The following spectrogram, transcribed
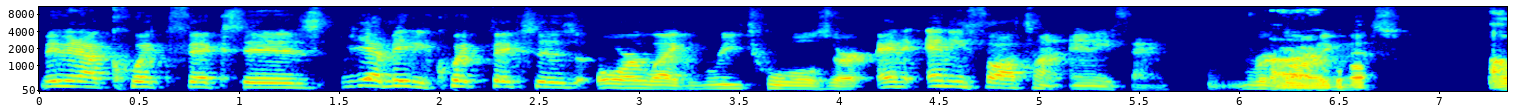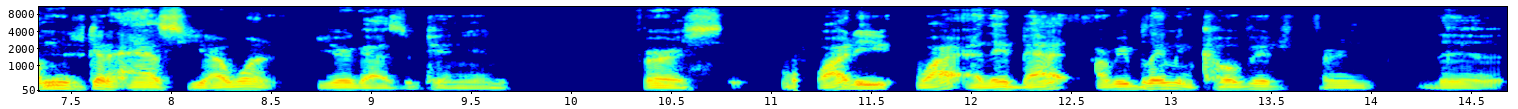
maybe not quick fixes, yeah, maybe quick fixes or like retools or any any thoughts on anything regarding well, this. I'm just gonna ask you. I want your guys' opinion first. Why do you? Why are they bad? Are we blaming COVID for the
